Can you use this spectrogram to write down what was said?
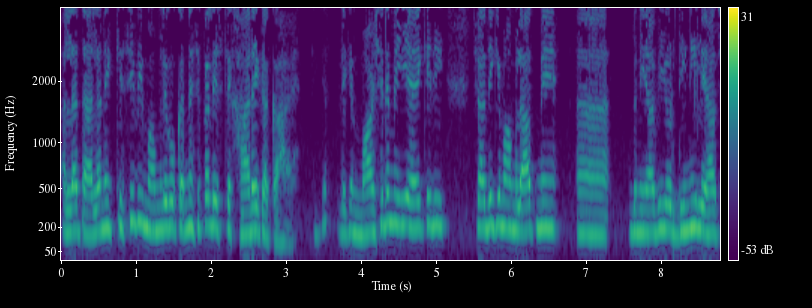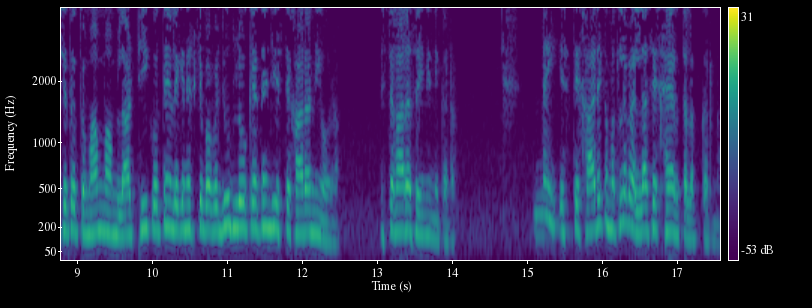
اللہ تعالیٰ نے کسی بھی معاملے کو کرنے سے پہلے استخارے کا کہا ہے۔ ٹھیک ہے؟ لیکن معاشرے میں یہ ہے کہ جی شادی کے معاملات میں دنیاوی اور دینی لحاظ سے تو تمام معاملات ٹھیک ہوتے ہیں، لیکن اس کے باوجود لوگ کہتے ہیں جی استخارہ نہیں ہو رہا۔ استخارہ صحیح نہیں نکل رہا۔ نہیں، استخارے کا مطلب ہے اللہ سے خیر طلب کرنا۔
